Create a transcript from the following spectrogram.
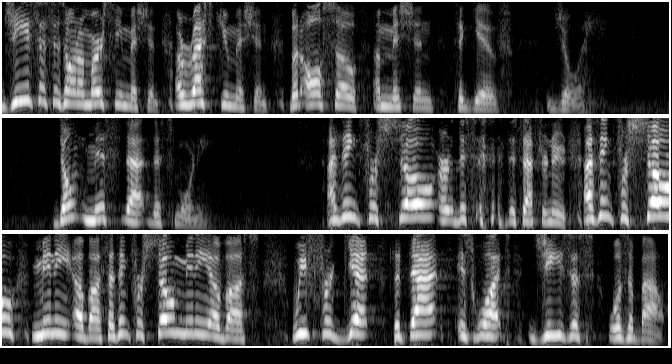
Jesus is on a mercy mission, a rescue mission, but also a mission to give joy. Don't miss that this morning. I think for so, or this, this afternoon, I think for so many of us, I think for so many of us, we forget that that is what Jesus was about.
